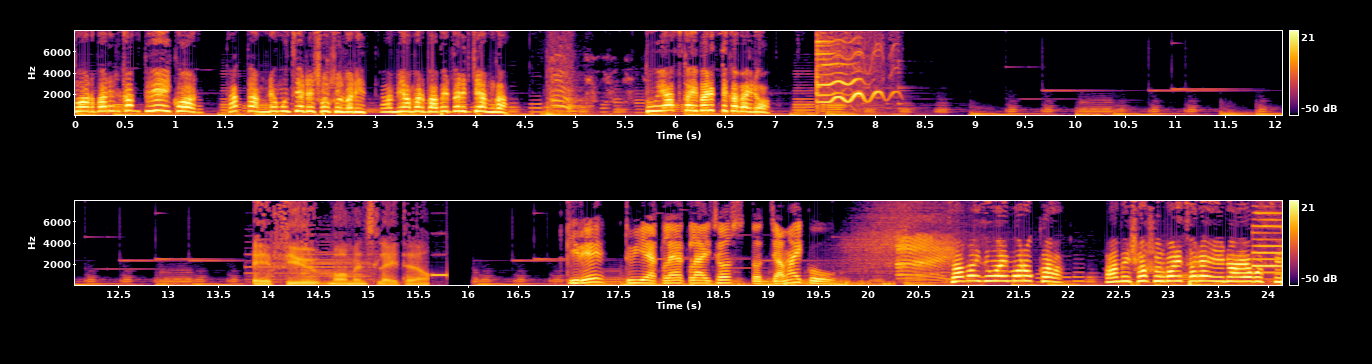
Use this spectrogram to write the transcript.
তোর বাড়ির কাম তুই কর। থাকতাম না মুছে রে শ্বশুর বাড়িত আমি আমার বাপের বাড়ির জামগা। তুই আজকে এই বাড়ির থেকে বাইর। A few moments later. কিরে তুই একলা একলা আইছস? তোর জামাই কো? জামাই জুমাই মরক্কা আমি শ্বশুর বাড়ি ছাড়া এই না আয়া বসছি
